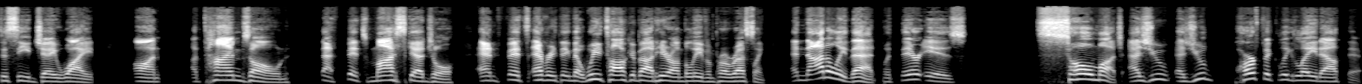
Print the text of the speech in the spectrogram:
to see Jay White on a time zone that fits my schedule and fits everything that we talk about here on Bleav in Pro Wrestling. And not only that, but there is so much as you as you perfectly laid out there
